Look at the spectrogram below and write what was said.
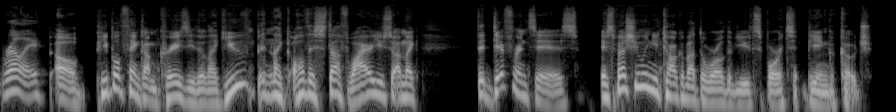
Really? Oh, people think I'm crazy. They're like, you've been like all this stuff. Why are you so? I'm like, the difference is, especially when you talk about the world of youth sports, being a coach,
